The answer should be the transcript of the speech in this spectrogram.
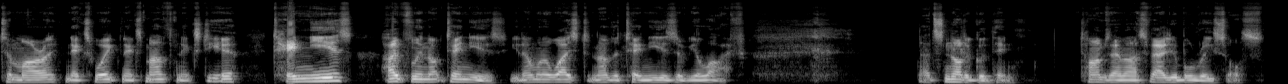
tomorrow, next week, next month, next year, 10 years? Hopefully, not 10 years. You don't want to waste another 10 years of your life. That's not a good thing. Time's our most valuable resource.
